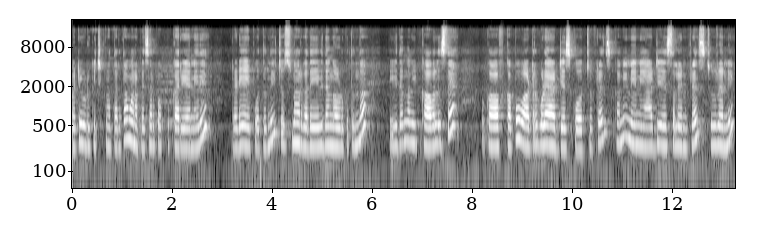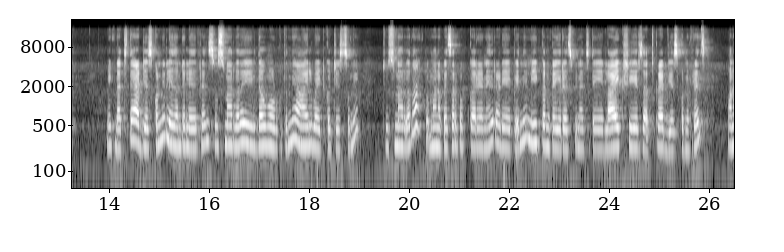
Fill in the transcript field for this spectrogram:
పెట్టి ఉడికించుకున్న తర్వాత మన పెసరపప్పు కర్రీ అనేది రెడీ అయిపోతుంది. చూస్తున్నారు కదా ఏ విధంగా ఉడుకుతుందో. ఈ విధంగా మీకు కావలిస్తే ఒక హాఫ్ కప్పు వాటర్ కూడా యాడ్ చేసుకోవచ్చు ఫ్రెండ్స్ కానీ నేను యాడ్ చేస్తలేను ఫ్రెండ్స్ చూడండి. మీకు నచ్చితే యాడ్ చేసుకోండి. లేదంటే లేదు ఫ్రెండ్స్ చూస్తున్నారు కదా ఈ విధంగా ఉడుకుతుంది. ఆయిల్ బయటకు వచ్చేస్తుంది. చూస్తున్నారు కదా మన పెసరపప్పు కర్రీ అనేది రెడీ అయిపోయింది. మీకు కనుక ఈ రెసిపీ నచ్చితే లైక్ షేర్ సబ్స్క్రైబ్ చేసుకోండి ఫ్రెండ్స్. మన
